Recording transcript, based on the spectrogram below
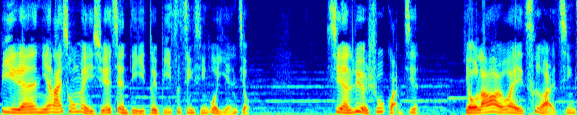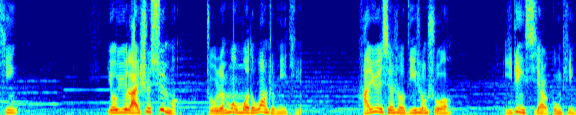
鄙人年来从美学见地，对鼻子进行过研究，现略书管见，有劳二位侧耳倾听。”由于来势迅猛，主人默默地望着迷婷。韩月先生低声说：“一定洗耳恭听。”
